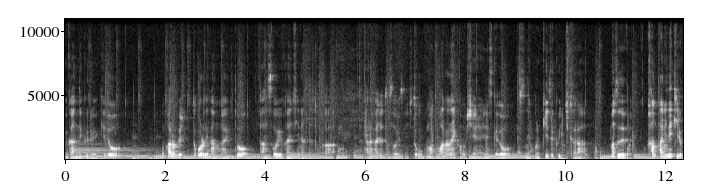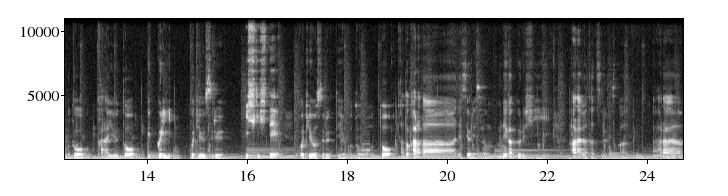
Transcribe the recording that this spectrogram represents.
浮かんでくるけど他のところで考えるとあそういう感じなんだとかなかなかちょっとそうですねちょっとここまとまらないかもしれないですけどですねこの気づく力まず簡単にできることから言うとゆっくり呼吸する意識して呼吸をするっていうこととあと体ですよね。その胸が苦しい腹が立つとか腹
